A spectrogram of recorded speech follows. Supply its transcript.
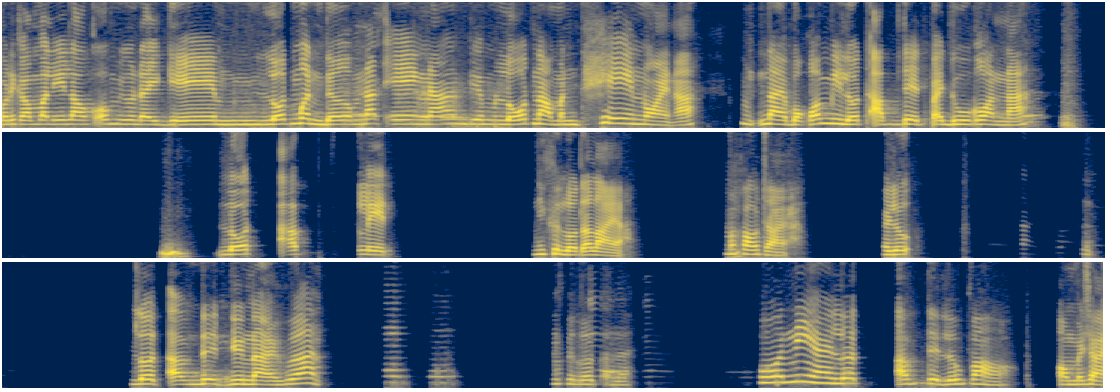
วัสดีครับวันนี้เราก็มีในเกมรถเหมือนเดิมนั่นเองนะเกมรถน่ะมันเท่หน่อยนะนายบอกว่ามีรถอัปเดตไปดูก่อนนะรถอัปเกรดนี่คือรถอะไรอะ ไม่เข้าใจไม่รู้รถอัปเดตอยู่ไหนเพื่อน นี่คือรถอะไรโอ้นี่ไงรถอัปเดตหรือเปล่าอ๋อไม่ใช่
